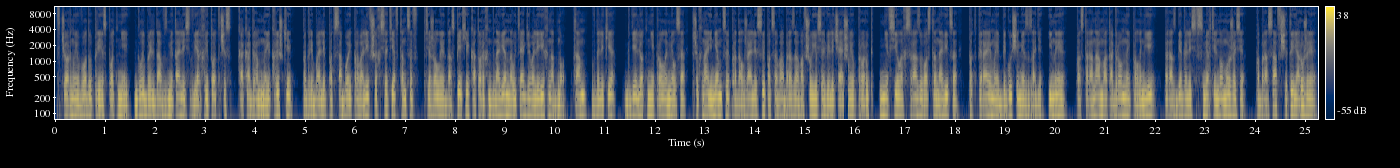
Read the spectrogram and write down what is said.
в черную воду преисподней, глыбы льда взметали поднимались вверх и тотчас, как огромные крышки, погребали под собой провалившихся тевтонцев, тяжелые доспехи которых мгновенно утягивали их на дно. Там, вдалеке, где лед не проломился, чухна и немцы продолжали сыпаться в образовавшуюся величайшую прорубь, не в силах сразу остановиться, подпираемые бегущими сзади. Иные, по сторонам от огромной полыньи, разбегались в смертельном ужасе, побросав щиты и оружие,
